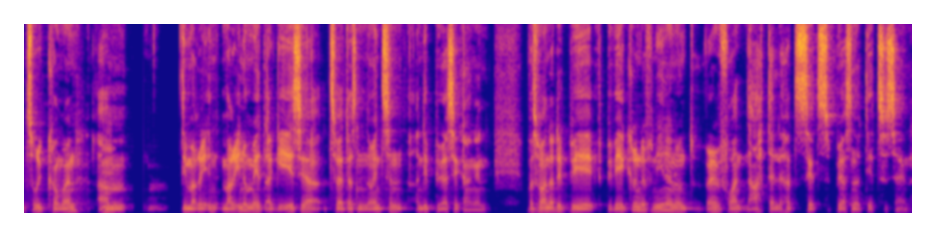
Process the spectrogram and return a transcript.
zurückkommen, mhm. ähm, die Marin Marinomed AG ist ja 2019 an die Börse gegangen. Was waren da die Be Beweggründe von Ihnen und welche Vor- und Nachteile hat es jetzt, börsennotiert zu sein?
